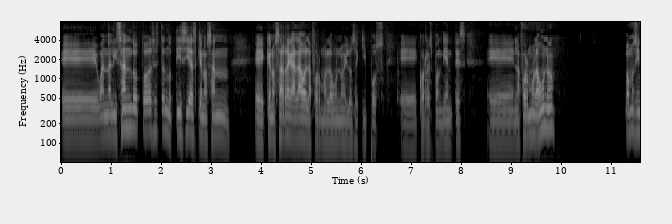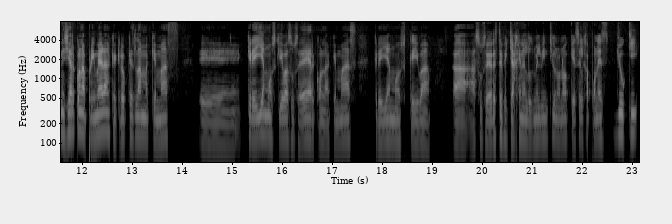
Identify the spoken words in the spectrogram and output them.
eh, o analizando todas estas noticias que nos han eh, que nos ha regalado la Fórmula 1 y los equipos eh, correspondientes en la Fórmula 1. Vamos a iniciar con la primera, que creo que es la que más creíamos que iba a suceder, con la que más creíamos que iba a, suceder este fichaje en el 2021, ¿no? Que es el japonés Yuki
